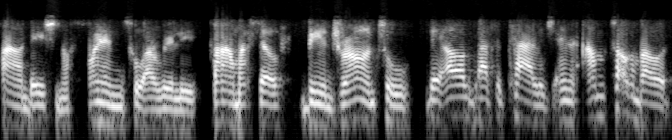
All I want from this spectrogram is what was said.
foundation of friends who I really found myself being drawn to. They all got to college, and I'm talking about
